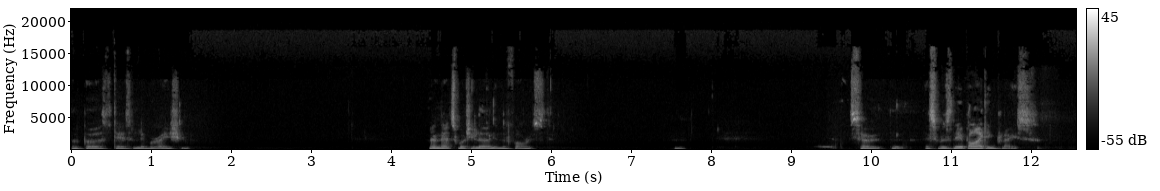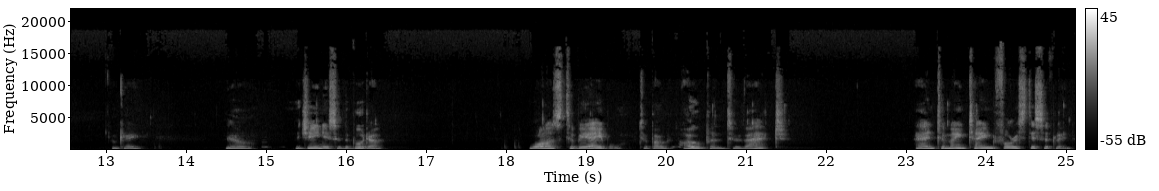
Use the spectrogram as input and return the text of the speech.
of birth, death, and liberation. And that's what you learn in the forest. So this was the abiding place. Okay? Now, the genius of the Buddha was to be able to both open to that and to maintain forest discipline,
